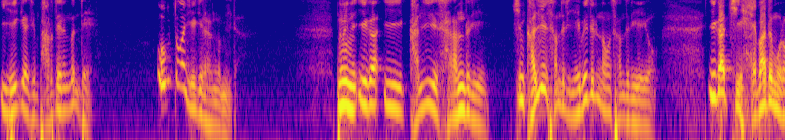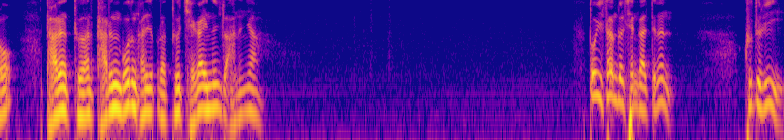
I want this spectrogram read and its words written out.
이 얘기가 지금 바로 되는 건데 엉뚱한 얘기를 하는 겁니다. 너희는 이가 이 갈릴리 사람들이 지금 갈릴리 사람들이 예배드려 나온 사람들이에요. 이같이 해받음으로 다른 더, 다른 모든 갈릴리보다 더 죄가 있는 줄 아느냐? 또 이 사람들 생각할 때는 그들이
